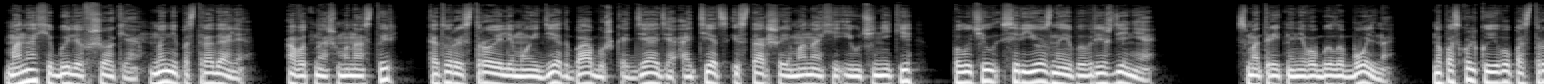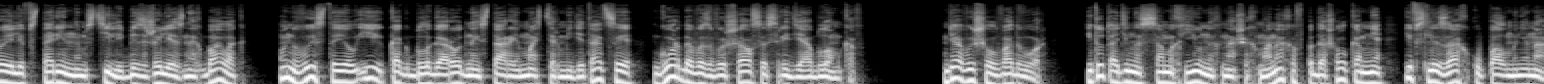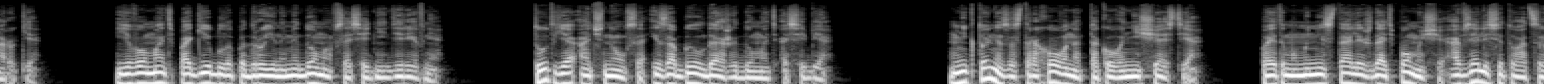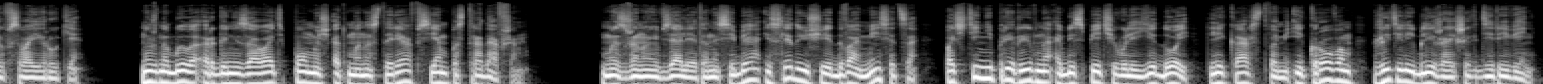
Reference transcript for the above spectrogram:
Монахи были в шоке, но не пострадали. А вот наш монастырь, который строили мой дед, бабушка, дядя, отец и старшие монахи и ученики, получил серьезные повреждения. Смотреть на него было больно, но поскольку его построили в старинном стиле без железных балок, он выстоял и, как благородный старый мастер медитации, гордо возвышался среди обломков. Я вышел во двор, и тут один из самых юных наших монахов подошел ко мне и в слезах упал мне на руки. Его мать погибла под руинами дома в соседней деревне. Тут я очнулся и забыл даже думать о себе. Никто не застрахован от такого несчастья. Поэтому мы не стали ждать помощи, а взяли ситуацию в свои руки. Нужно было организовать помощь от монастыря всем пострадавшим. Мы с женой взяли это на себя и следующие два месяца почти непрерывно обеспечивали едой, лекарствами и кровом жителей ближайших деревень.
